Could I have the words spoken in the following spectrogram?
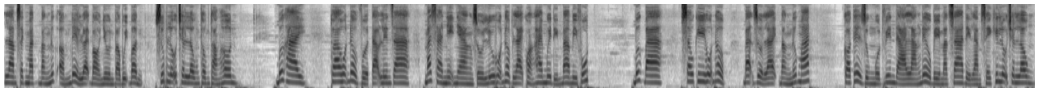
Làm sạch mặt bằng nước ấm để loại bỏ nhờn và bụi bẩn, giúp lỗ chân lông thông thoáng hơn. Bước 2. Thoa hỗn hợp vừa tạo lên da, massage nhẹ nhàng rồi lưu hỗn hợp lại khoảng 20 đến 30 phút. Bước 3. Sau khi hỗn hợp, bạn rửa lại bằng nước mát. Có thể dùng một viên đá láng đều bề mặt da để làm xe khít lỗ chân lông.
